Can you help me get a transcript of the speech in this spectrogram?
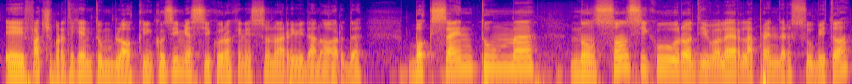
e faccio praticamente un blocco, così mi assicuro che nessuno arrivi da nord. Boxentum non sono sicuro di volerla prendere subito,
